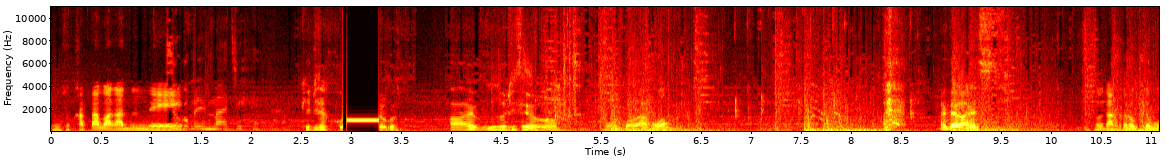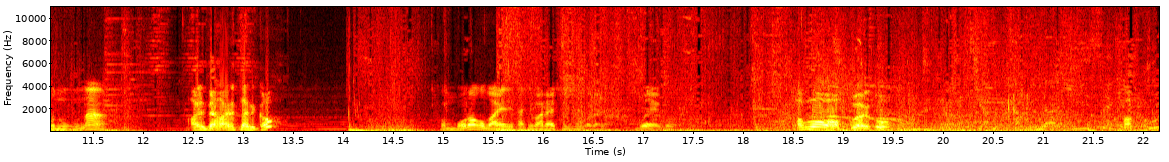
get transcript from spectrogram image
점수 갖다 박았는데 죽음을 맞이해. 키리사코 라고요? 아, 무슨 소리세요. 뭐, 뭐라고? 아, 내가 안 했어. 너 나 그렇게 보는구나 아니, 내가 안 했다니까? 그럼 뭐라고 말했니 다시 말할 수 있는 거잖아 뭐야 이거 바보! 뭐야, 이거. 없고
